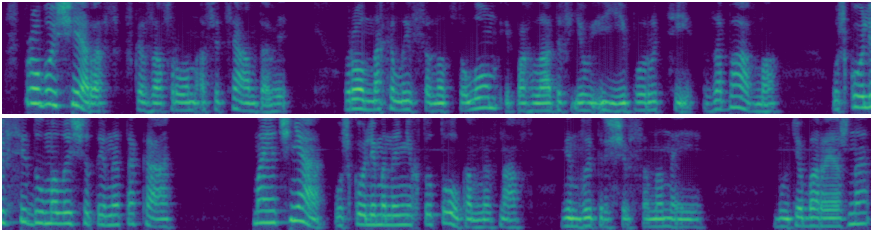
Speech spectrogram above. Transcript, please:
Спробуй ще раз, сказав Рон офіціантові. Рон нахилився над столом і погладив її по руці. Забавно. У школі всі думали, що ти не така. Маячня, у школі мене ніхто толком не знав. Він витріщився на неї. Будь обережна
